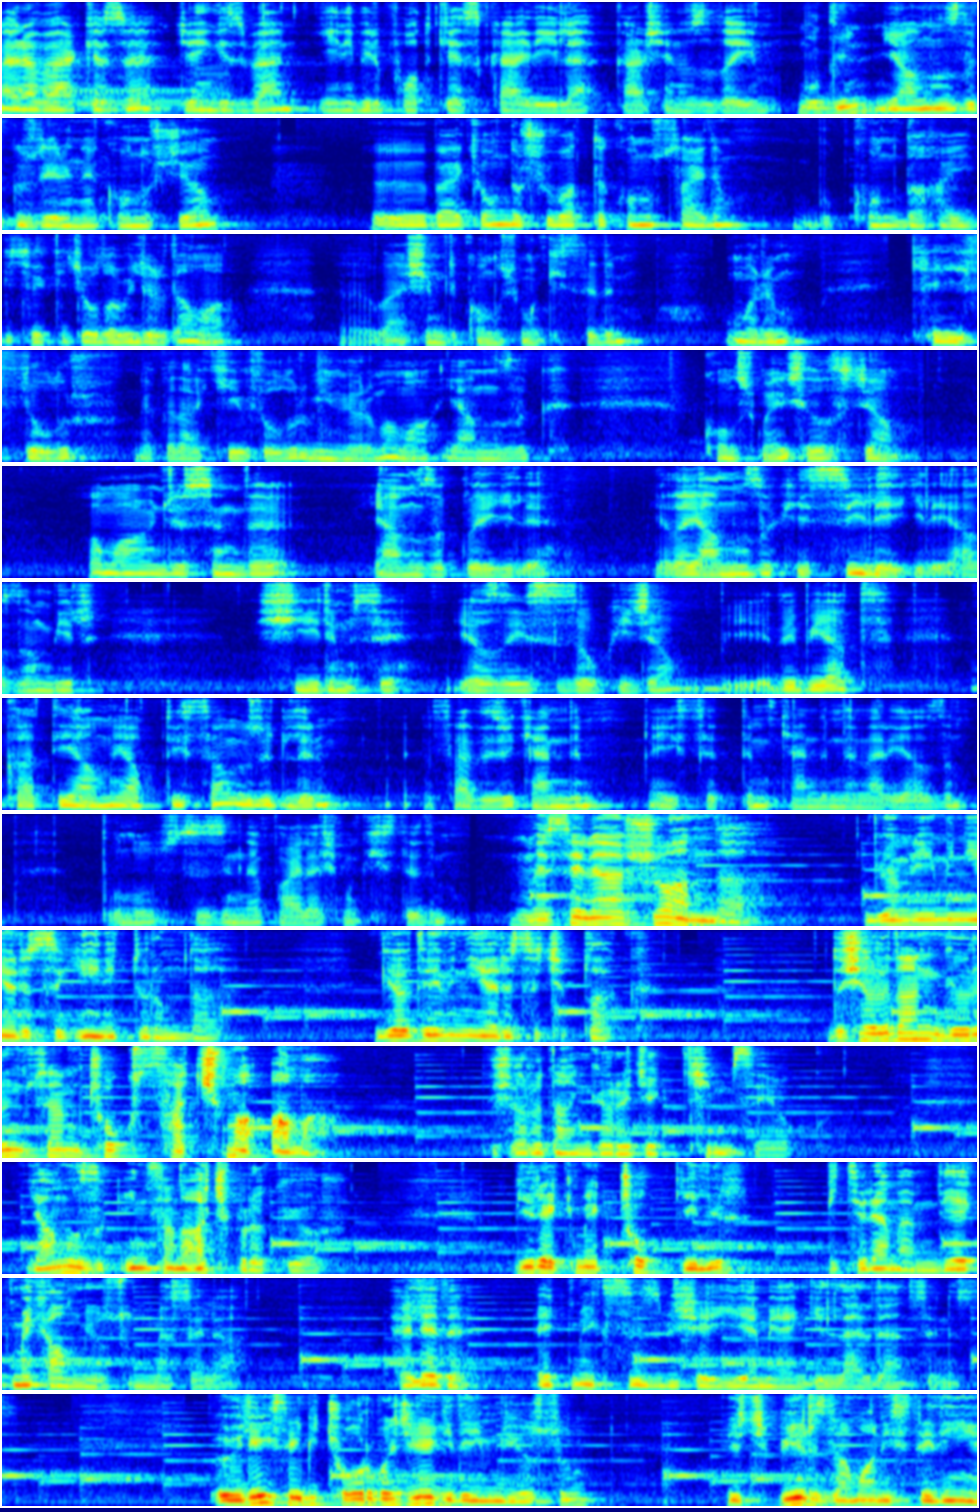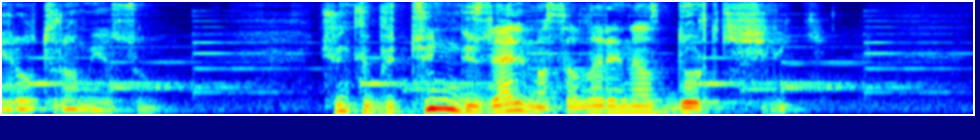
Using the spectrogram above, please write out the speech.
Merhaba herkese, Cengiz ben. Yeni bir podcast kaydıyla karşınızdayım. Bugün yalnızlık üzerine konuşacağım. Ee, belki 14 Şubat'ta konuşsaydım bu konu daha ilgi çekici olabilirdi ama e, ben şimdi konuşmak istedim. Umarım keyifli olur. Ne kadar keyifli olur bilmiyorum ama yalnızlık konuşmaya çalışacağım. Ama öncesinde yalnızlıkla ilgili ya da yalnızlık hissiyle ilgili yazdığım bir şiirimsi yazıyı size okuyacağım. Bir edebiyat katliamı yaptıysam özür dilerim. Sadece kendim ne hissettim, kendim neler yazdım. Bunu sizinle paylaşmak istedim. Mesela şu anda gömleğimin yarısı giyinik durumda. Gövdemin yarısı çıplak. Dışarıdan görünsem çok saçma ama dışarıdan görecek kimse yok. Yalnızlık insanı aç bırakıyor. Bir ekmek çok gelir, bitiremem diye ekmek almıyorsun mesela. Hele de ekmeksiz bir şey yiyemeyen gillerdenseniz. Öyleyse bir çorbacıya gideyim diyorsun. Hiçbir zaman istediğin yere oturamıyorsun. Çünkü bütün güzel masalar en az dört kişilik.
